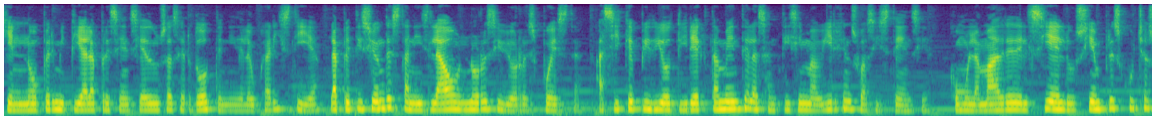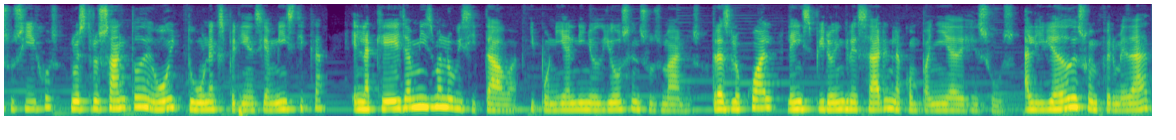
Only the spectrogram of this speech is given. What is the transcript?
quien no permitía la presencia de un sacerdote ni de la Eucaristía, la petición de Stanislao no recibió respuesta, así que pidió directamente a la Santísima Virgen su asistencia. Como la Madre del Cielo siempre escucha a sus hijos, nuestro santo de hoy tuvo una experiencia mística en la que ella misma lo visitaba y ponía al niño Dios en sus manos, tras lo cual le inspiró a ingresar en la compañía de Jesús. Aliviado de su enfermedad,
